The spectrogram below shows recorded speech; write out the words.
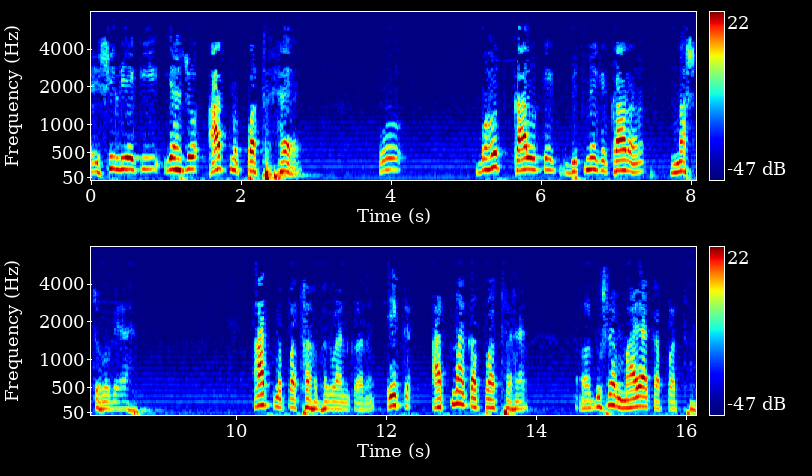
इसीलिए कि यह जो आत्म पथ है, वो बहुत काल के बीतने के कारण नष्ट हो गया है। आत्म पथ भगवान कह रहे एक आत्मा का पथ है और दूसरा माया का पथ है।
